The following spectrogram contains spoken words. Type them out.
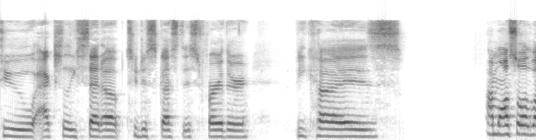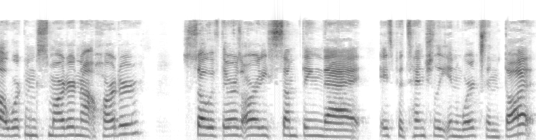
to actually set up to discuss this further because I'm also all about working smarter, not harder. So if there is already something that is potentially in works and thought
